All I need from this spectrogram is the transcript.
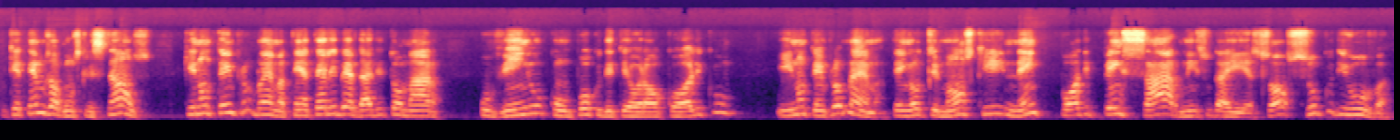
Porque temos alguns cristãos que não tem problema, tem até liberdade de tomar o vinho com um pouco de teor alcoólico e não tem problema. Tem outros irmãos que nem pode pensar nisso daí, é só suco de uva.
